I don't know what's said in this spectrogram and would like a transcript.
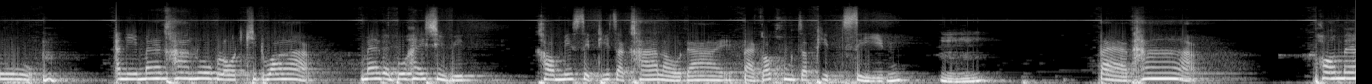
ลูก อันนี้แม่ฆ่าลูกโรสคิดว่า แม่เป็นผู้ให้ชีวิต เขามีสิทธิ์ที่จะฆ่าเราได้ แต่ก็คงจะผิดศีลอืมแต่ถ้าพ่อแม่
